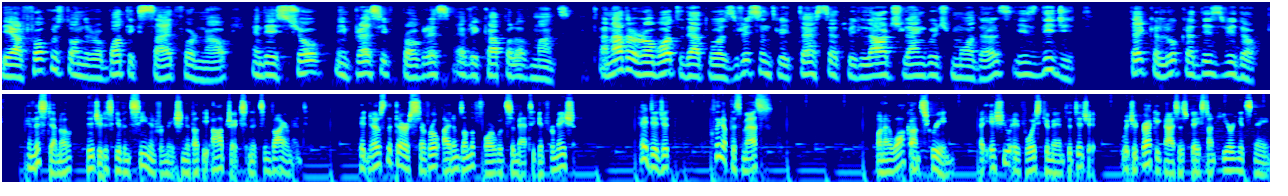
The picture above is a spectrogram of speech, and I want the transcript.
They are focused on the robotics side for now and they show impressive progress every couple of months. Another robot that was recently tested with large language models is Digit. Take a look at this video. In this demo, Digit is given scene information about the objects in its environment. It knows that there are several items on the floor with semantic information. Hey Digit, clean up this mess. When I walk on screen, I issue a voice command to Digit, which it recognizes based on hearing its name.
